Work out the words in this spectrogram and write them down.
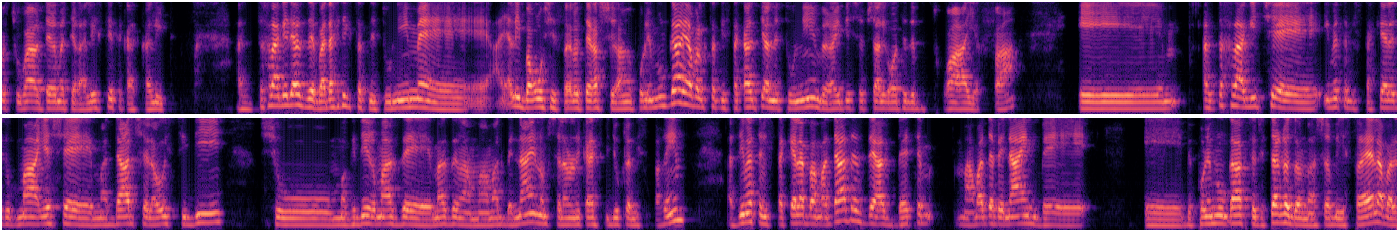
בתשובה היותר מטריאליסטית הכלכלית. אז צריך להגיד על זה, בדקתי קצת נתונים, אה, היה לי ברור שישראל יותר עשירה מפולין והונגריה, אבל קצת הסתכלתי על נתונים וראיתי שאפשר לראות את זה בצורה יפה. אמ, אז צריך להגיד שאם אתה מסתכל לדוגמה, יש אה, מדד של ה-OECD שהוא מגדיר מה זה, מה זה מעמד ביניים, לא משנה, לא ניכנס בדיוק למספרים, אז אם אתה מסתכל במדד הזה, אז בעצם מעמד הביניים אה, בפולין מולגר קצת יותר גדול מאשר בישראל, אבל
